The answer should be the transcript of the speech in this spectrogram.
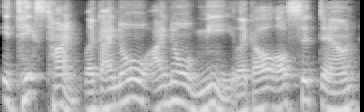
it takes time. Like I know, I know me. Like I'll I'll sit down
